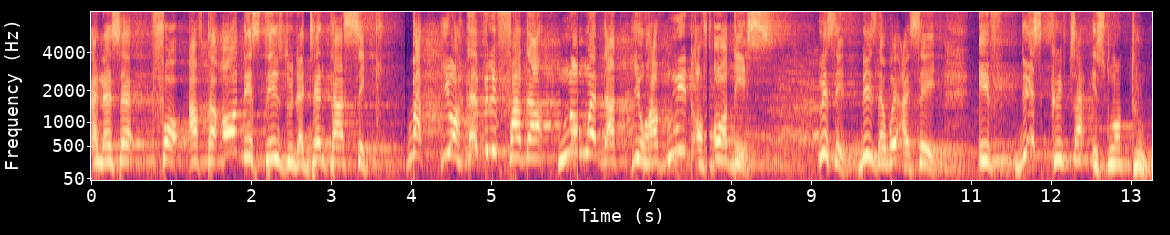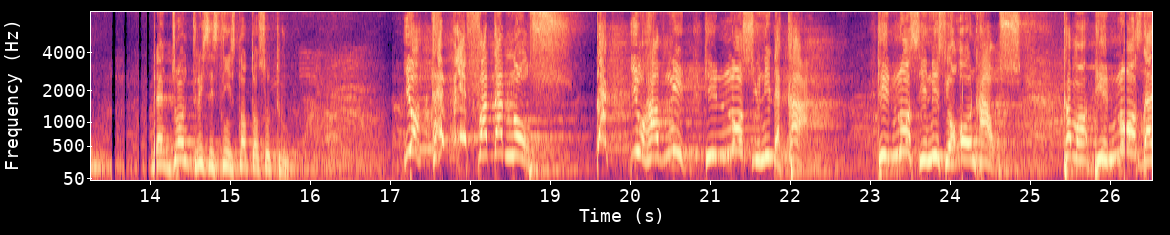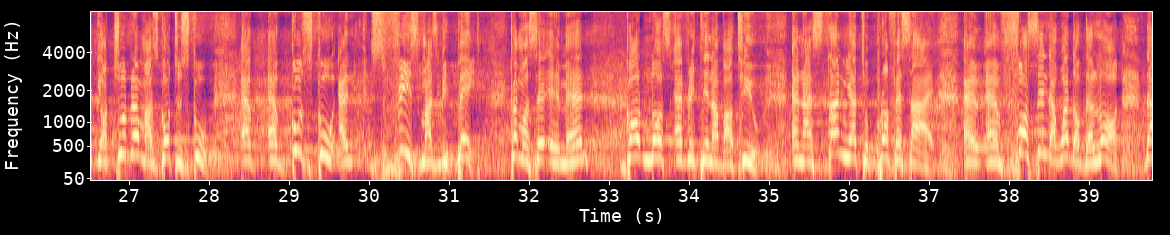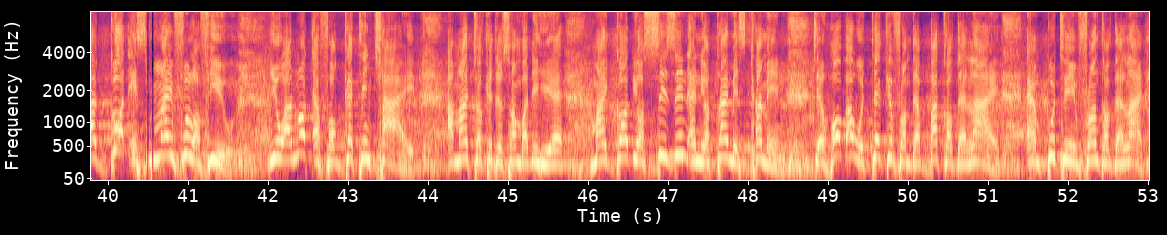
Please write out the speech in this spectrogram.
And then say, For after all these things do the Gentiles seek. But your heavenly Father knoweth that you have need of all this. Listen, this is the way I say it. If this scripture is not true, then John 3:16 is not also true. Your heavenly Father knows that you have need. He knows you need a car. He knows he needs your own house. Come on, he knows that your children must go to school, a, a good school, and fees must be paid. Come on, say amen. God knows everything about you. And I stand here to prophesy and enforcing the word of the Lord that God is mindful of you. You are not a forgetting child. Am I talking to somebody here? My God, your season and your time is coming. Jehovah will take you from the back of the line and put you in front of the line.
